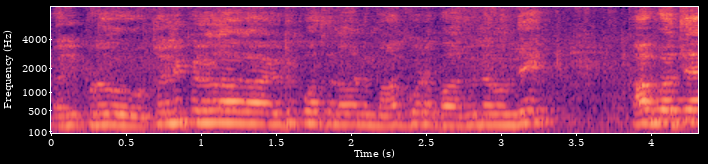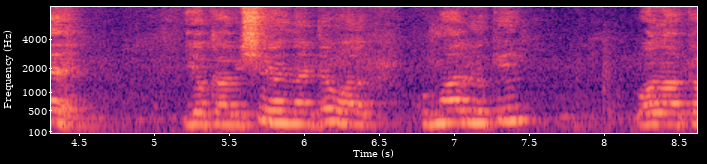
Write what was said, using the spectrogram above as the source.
మరి ఇప్పుడు తల్లి పిల్లలాగా విడిపోతున్నామని మాకు కూడా బాధనే ఉంది. కాకపోతే ఈ యొక్క విషయం ఏంటంటే వాళ్ళ కుమారులకి వాళ్ళ యొక్క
